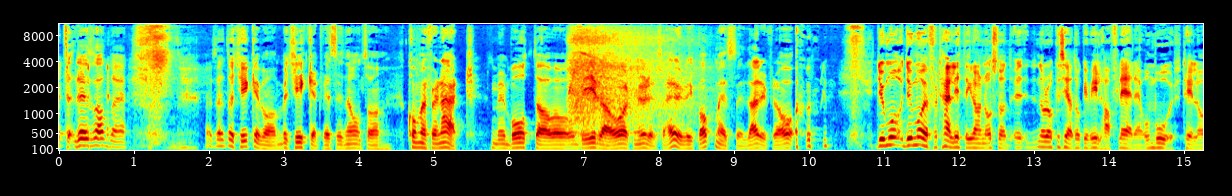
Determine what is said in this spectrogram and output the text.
etter. Det er sånn, jeg sitter og kikker på med kikkert hvis det er noen som kommer for nært med båter og, og biler og alt mulig. Så jeg er jo vaktmester derifra òg. Du må, du må, jo fortelle litt også, eh, når dere sier at dere vil ha flere om bord til å,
